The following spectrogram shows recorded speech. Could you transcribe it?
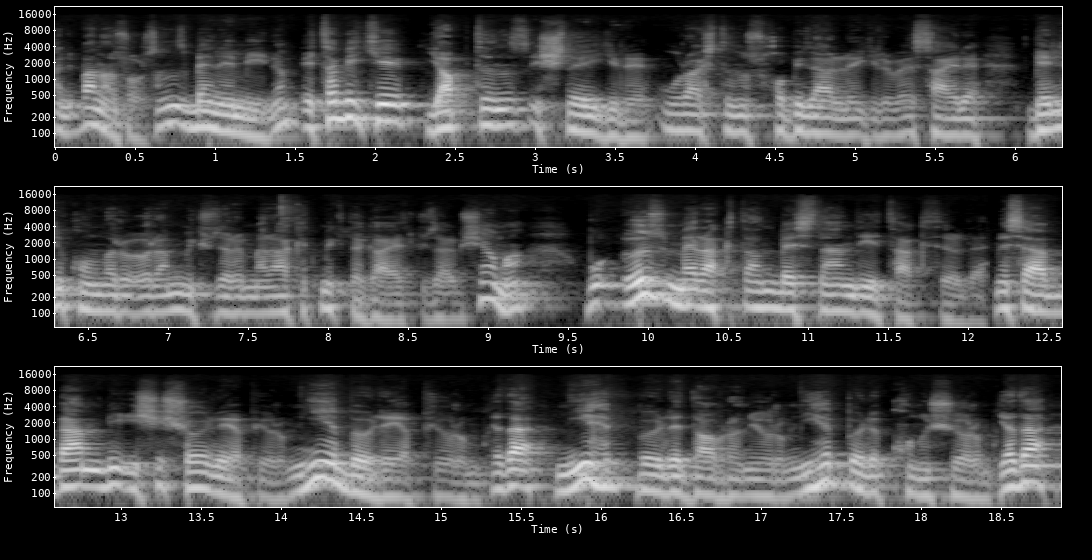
Hani bana sorsanız ben eminim. E tabii ki yaptığınız işle ilgili, uğraştığınız hobilerle ilgili vesaire belli konuları öğrenmek üzere merak etmek de gayet güzel bir şey ama bu öz meraktan beslendiği takdirde. Mesela ben bir işi şöyle yapıyorum. Niye böyle yapıyorum? Ya da niye hep böyle davranıyorum? Niye hep böyle konuşuyorum? Ya da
